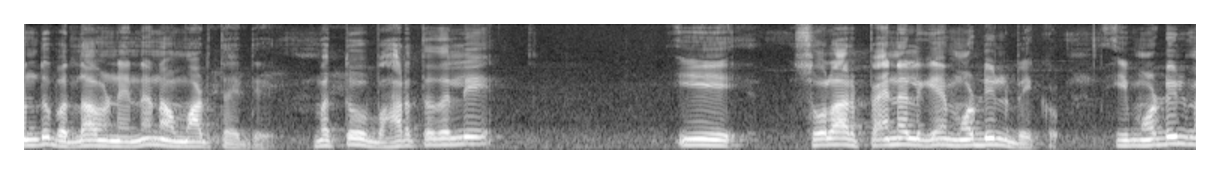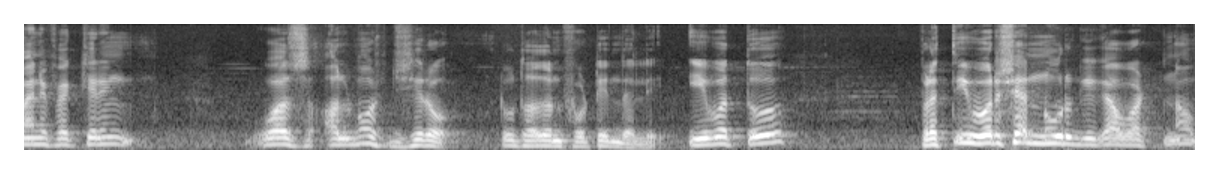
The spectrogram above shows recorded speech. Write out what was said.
ಒಂದು ಬದಲಾವಣೆಯನ್ನು ನಾವು ಮಾಡ್ತಾ ಇದ್ದೀವಿ. ಮತ್ತು ಭಾರತದಲ್ಲಿ ಈ ಸೋಲಾರ್ ಪ್ಯಾನಲ್ಗೆ ಮಾಡ್ಯೂಲ್ ಬೇಕು. ಈ module manufacturing was almost zero two thousand ಫೋರ್ಟೀನ್ದಲ್ಲಿ ಇವತ್ತು ಪ್ರತಿ ವರ್ಷ ನೂರು ಗಿಗಾವಾಟ್ ನಾವು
